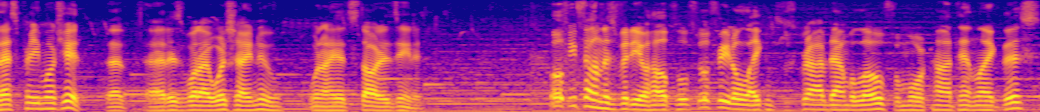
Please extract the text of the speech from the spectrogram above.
that's pretty much it. That That is what I wish I knew when I had started Zenith. Well, if you found this video helpful, feel free to like and subscribe down below for more content like this.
